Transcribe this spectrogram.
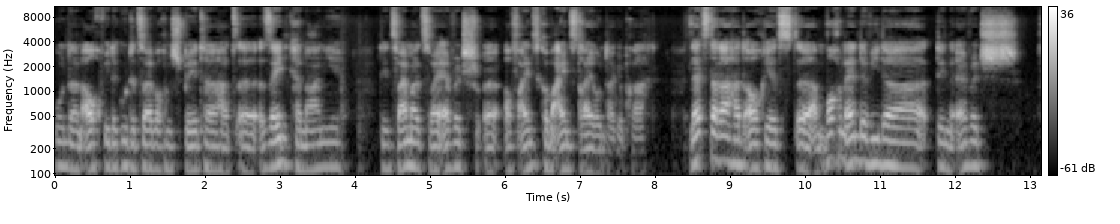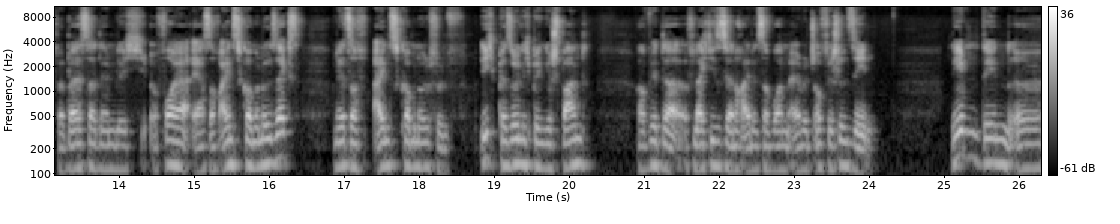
Und dann auch wieder gute zwei Wochen später hat äh, Zane Kanani den 2x2 Average äh, auf 1,13 runtergebracht. Letzterer hat auch jetzt äh, am Wochenende wieder den Average verbessert, nämlich vorher erst auf 1,06 und jetzt auf 1,05. Ich persönlich bin gespannt, ob wir da vielleicht dieses Jahr noch einen One Average Official sehen. Neben den äh,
